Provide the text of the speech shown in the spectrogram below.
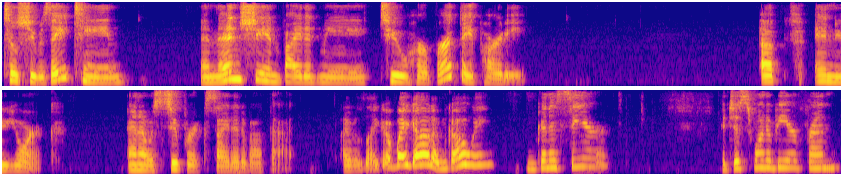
till she was 18 and then she invited me to her birthday party up in New York. And I was super excited about that. I was like, oh my God, I'm going. I'm going to see her. I just want to be her friend.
